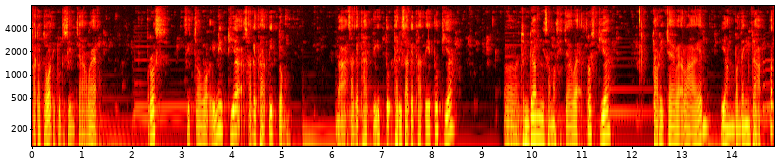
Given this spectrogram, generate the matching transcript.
ada cowok diputusin cewek. Terus si cowok ini dia sakit hati dong. Nah sakit hati itu dari sakit hati itu dia uh, dendam nih sama si cewek. Terus dia cari cewek lain yang penting dapat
